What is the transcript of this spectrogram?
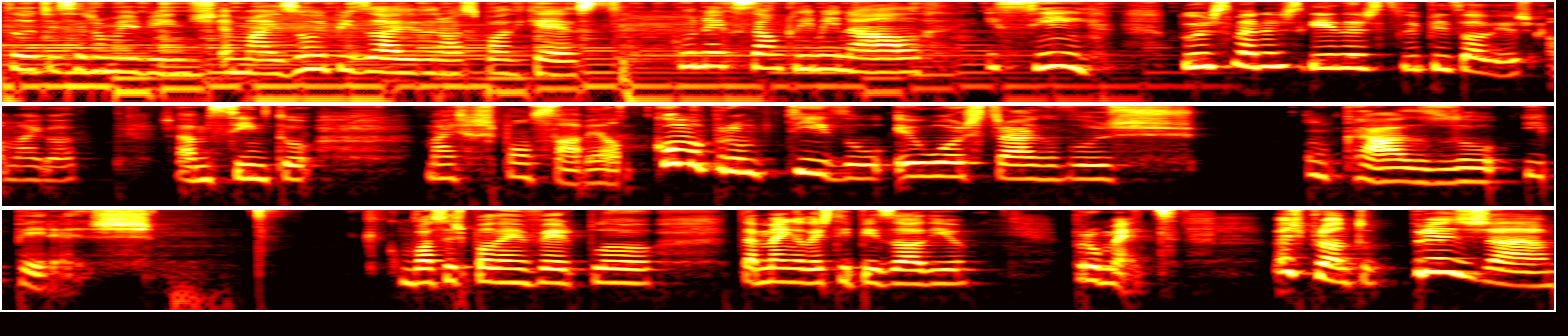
a todos e sejam bem-vindos a mais um episódio do nosso podcast Conexão Criminal. E sim, duas semanas seguidas de episódios. Oh my god, já me sinto mais responsável. Como prometido, eu hoje trago-vos um caso e peras. Que, como vocês podem ver pelo tamanho deste episódio, promete. Mas pronto, para já,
